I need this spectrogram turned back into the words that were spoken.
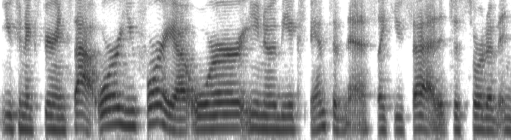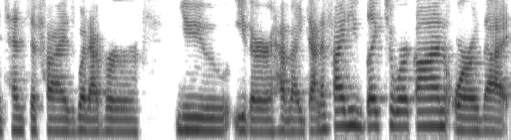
you can experience that or euphoria or, you know, the expansiveness. Like you said, it just sort of intensifies whatever you either have identified you'd like to work on or that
